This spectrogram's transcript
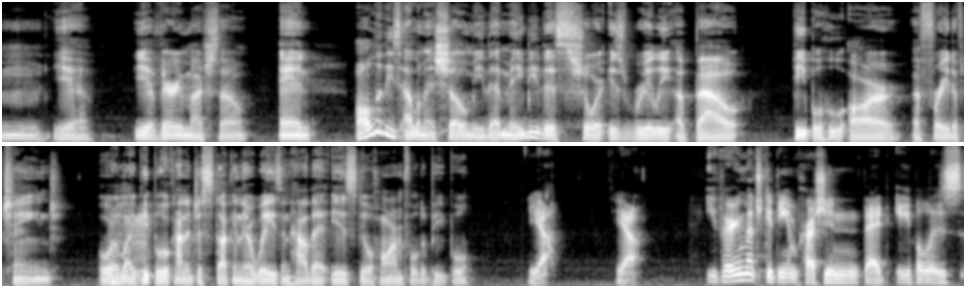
mm, yeah yeah very much so and all of these elements show me that maybe this short is really about people who are afraid of change or mm-hmm. like people who are kind of just stuck in their ways and how that is still harmful to people. Yeah. Yeah. You very much get the impression that Abel is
